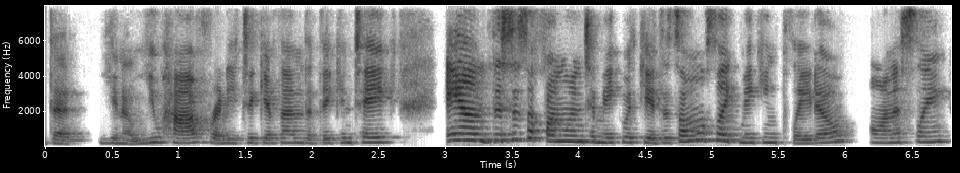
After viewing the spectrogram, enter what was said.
that you know you have ready to give them that they can take and this is a fun one to make with kids it's almost like making play-doh honestly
